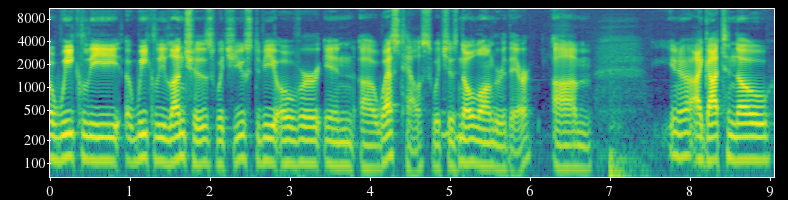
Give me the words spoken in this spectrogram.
weekly weekly lunches, which used to be over in uh, West House, which is mm-hmm. no longer there. Um, you know, I got to know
